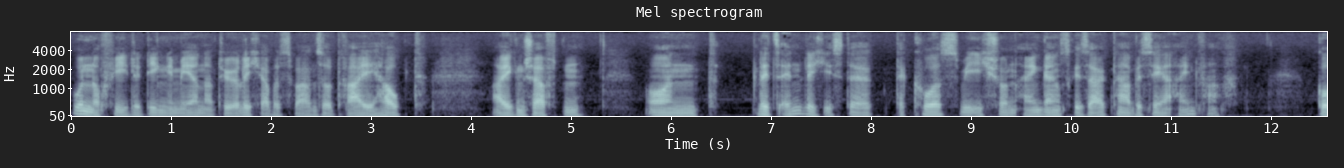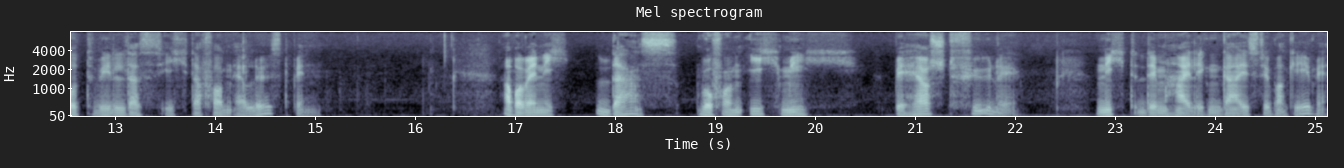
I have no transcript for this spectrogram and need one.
und noch viele Dinge mehr natürlich, aber es waren so drei Haupteigenschaften. Und letztendlich ist der, der Kurs, wie ich schon eingangs gesagt habe, sehr einfach. Gott will, dass ich davon erlöst bin. Aber wenn ich das, wovon ich mich beherrscht fühle, nicht dem Heiligen Geist übergebe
